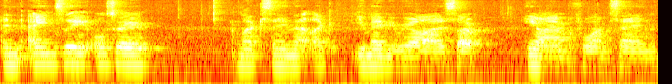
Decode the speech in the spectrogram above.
And Ainsley also, like saying that, like you made me realize that here I am before I'm saying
